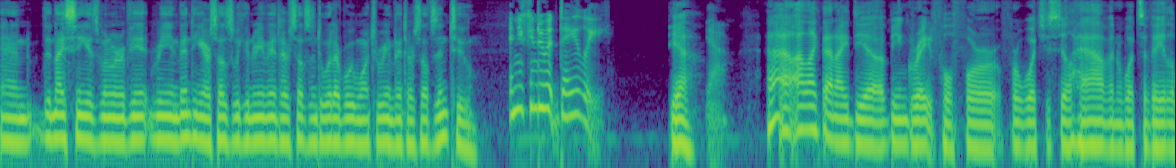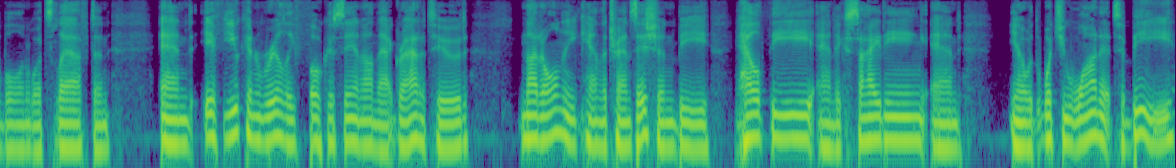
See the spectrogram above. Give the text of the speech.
And the nice thing is when we're re- reinventing ourselves, we can reinvent ourselves into whatever we want to reinvent ourselves into. And you can do it daily. Yeah. Yeah. I, I like that idea of being grateful for for what you still have and what's available and what's left, and and if you can really focus in on that gratitude, not only can the transition be healthy and exciting and you know what you want it to be,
